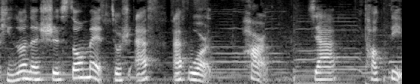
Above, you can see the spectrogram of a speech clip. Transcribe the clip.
评论的是 soulmate，就是 F F word hard 加 talk deep，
